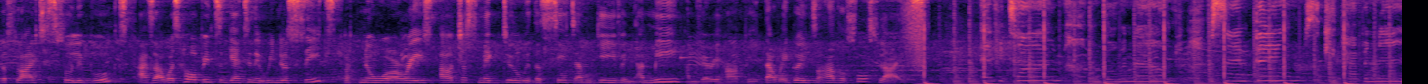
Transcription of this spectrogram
the flight is fully booked as I was hoping to get in a window seat, but no worries, I'll just make do with the seat I'm given. I mean, I'm very happy that we're going to have a full flight. Every time I'm going out, the same things keep happening.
